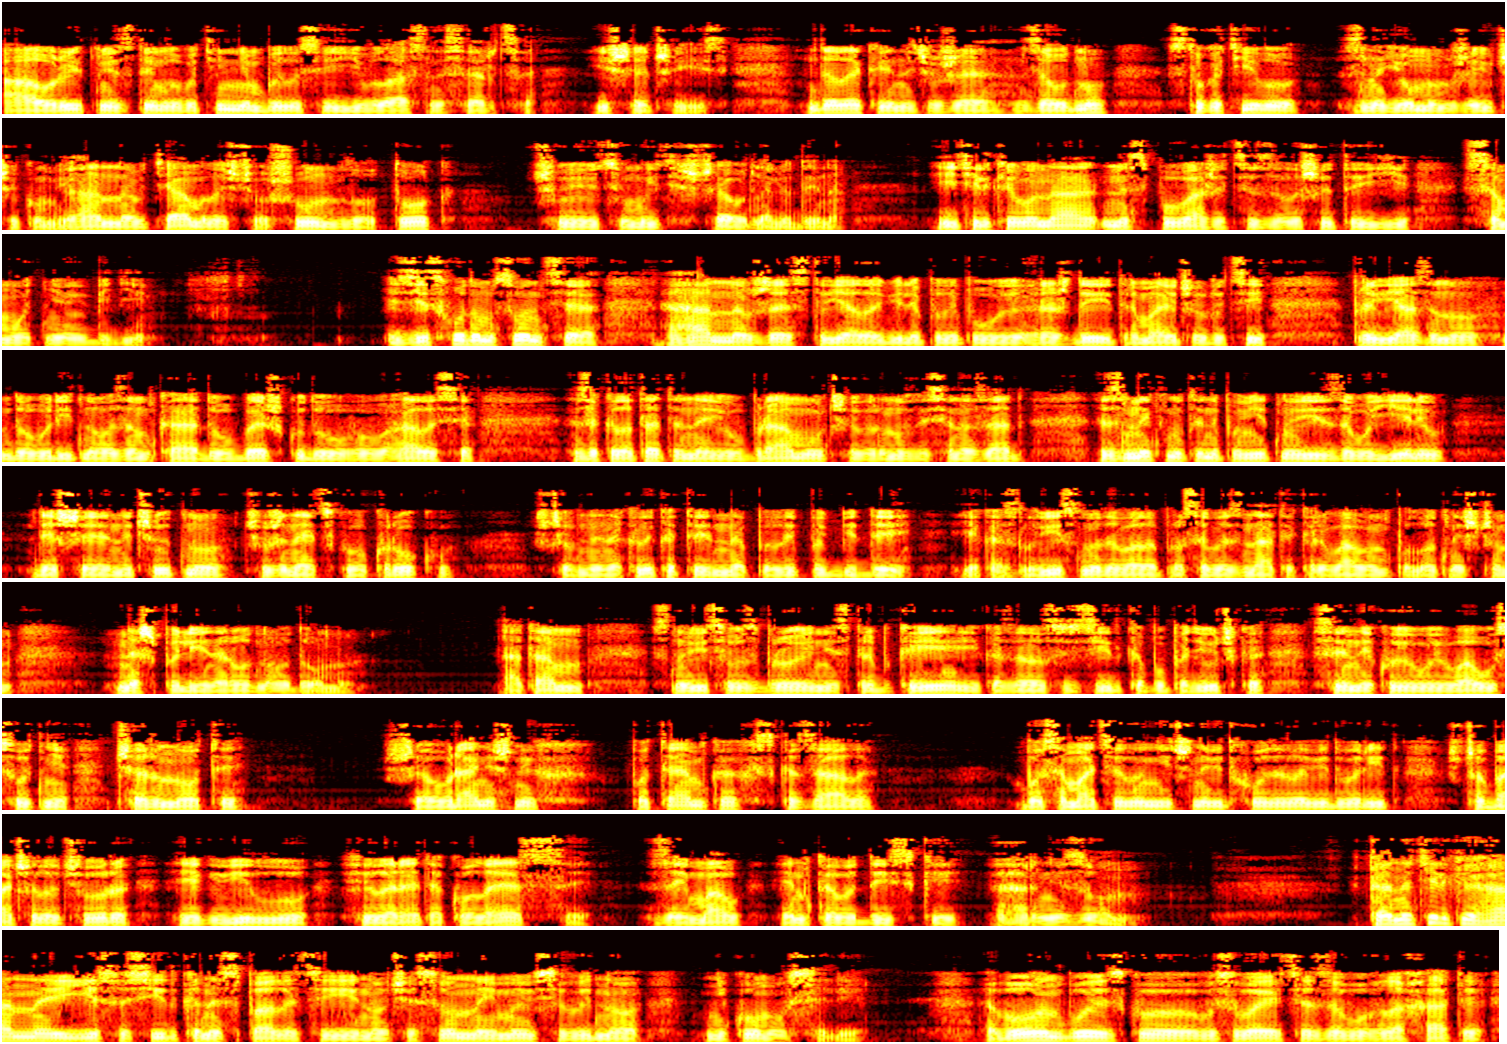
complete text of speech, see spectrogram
а у ритмі з тим лоботінням билося її власне серце і ще чиїсь, далеке і не чуже, заодно стукатіло знайомим живчиком, і Ганна втямила, що шум, лоток чує цю мить ще одна людина, і тільки вона не споважиться залишити її самотньою у біді. Зі сходом сонця Ганна вже стояла біля Пилипової гражди і, тримаючи в руці прив'язану до ворітного замка довбешку, довго вагалася заколотати нею в браму чи вернутися назад, зникнути непомітно із завоєлів, де ще не чутно чужинецького кроку, щоб не накликати на Пилипа біди, яка зловісно давала про себе знати кривавим полотнищем на шпилі народного дому. А там снуються озброєні стрибки, і казала сусідка Попадючка, син якої воював у сотні Чорноти, що у ранішніх потемках сказала, бо сама цілу ніч не відходила від воріт, що бачила вчора, як віллу Філарета Колеси займав НКВДський гарнізон. Та не тільки Ганна і її сусідка не спали цієї ночі, сон не ймився, видно, нікому в селі. Або он боязко висувається за вугла хати,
